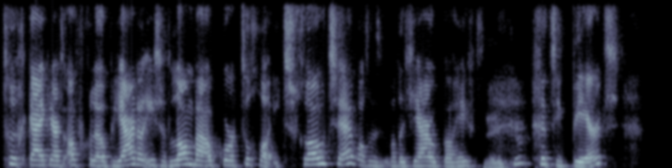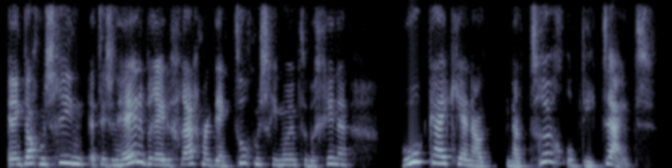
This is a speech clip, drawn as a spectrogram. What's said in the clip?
terugkijken naar het afgelopen jaar, dan is het landbouwakkoord toch wel iets groots, hè, wat, het, wat het jaar ook wel heeft Zeker. getypeerd. En ik dacht misschien, het is een hele brede vraag, maar ik denk toch misschien mooi om te beginnen. Hoe kijk jij nou, nou terug op die tijd?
